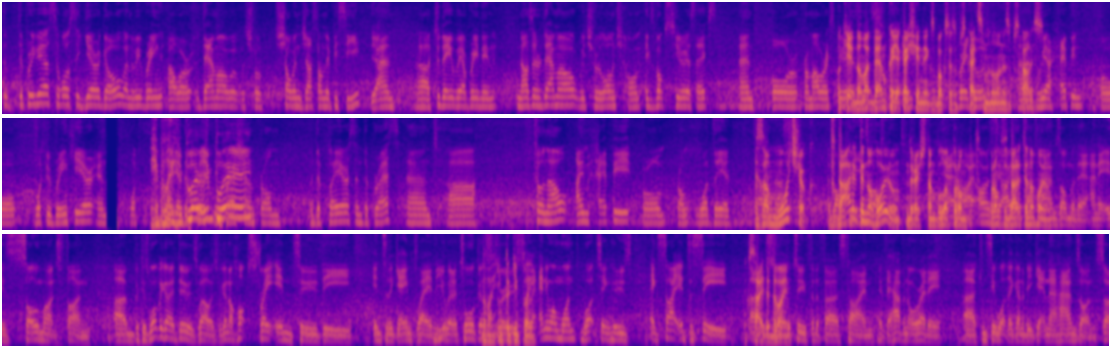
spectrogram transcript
the, the previous was a year ago when we bring our demo, which was shown just on the PC. Yeah. And uh, today we are bringing another demo, which we launch on Xbox Series X. And for from our experience, Окей, нова it's демка, яка looking ще й на Xbox very запускається. good. Минуло не And запускалась. we are happy for what we bring here and what Gameplay, we get the gameplay, first gameplay. impression from the players and the press. And uh, for now, I'm happy from from what they are. telling us. Замочок. about the Вдарити Xbox ногою. build. До речі, там була Yeah, промпт. I- honestly, Промпт I вдарити got to have ногою. hands on with it, and it is so much fun. Um, because what we're going to do as well is we're going to hop straight into the into the gameplay that you're going to talk us Давай, into through. gameplay. So that anyone want, watching who's excited to see Excited, um, давай. Stalker 2 for the first time, if they haven't already, uh, can see what they're going to be getting their hands on. So,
